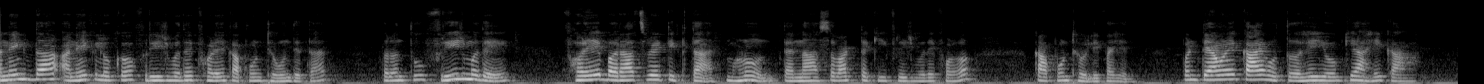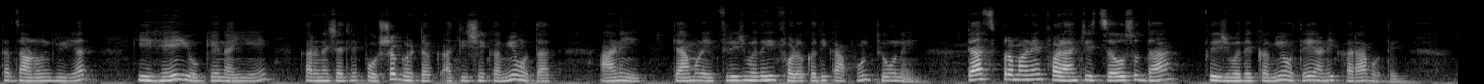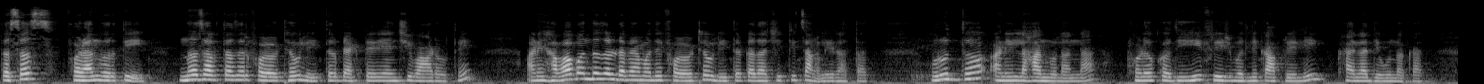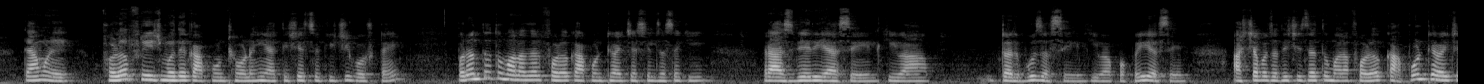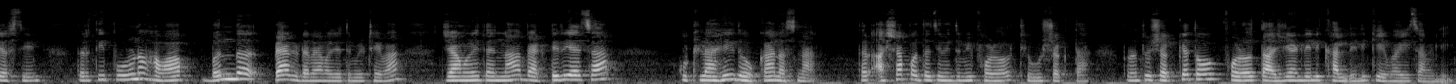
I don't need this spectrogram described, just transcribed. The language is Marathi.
अनेकदा अनेक लोक फ्रीजमध्ये फळे कापून ठेवून देतात परंतु फ्रीजमध्ये फळे बराच वेळ टिकतात म्हणून त्यांना असं वाटतं की फ्रीजमध्ये फळं कापून ठेवली पाहिजेत. पण त्यामुळे काय होतं? हे योग्य आहे का? तर जाणून घेऊयात की हे योग्य नाही आहे कारण ह्याच्यातले पोषक घटक अतिशय कमी होतात आणि त्यामुळे फ्रीजमध्ये ही फळं कधी कापून ठेवू नये. त्याचप्रमाणे फळांची चवसुद्धा फ्रीजमध्ये कमी होते आणि खराब होते. तसंच फळांवरती न झाकता जर फळं ठेवली तर बॅक्टेरियांची वाढ होते. आणि हवाबंद जर डब्यामध्ये फळं ठेवली तर कदाचित ती चांगली राहतात. वृद्ध आणि लहान मुलांना फळं कधीही फ्रीजमधली कापलेली खायला देऊ नकात. त्यामुळे फळं फ्रीजमध्ये कापून ठेवणं ही अतिशय चुकीची गोष्ट आहे. परंतु तुम्हाला जर फळं कापून ठेवायची असेल जसं की रासबेरी असेल किंवा टरबूज असेल किंवा पपई असेल अशा पद्धतीची जर तुम्हाला फळं कापून ठेवायची असतील तर ती पूर्ण हवा बंद पॅक डब्यामध्ये तुम्ही ठेवा ज्यामुळे त्यांना बॅक्टेरियाचा कुठलाही धोका नसणार. तर अशा पद्धतीने तुम्ही फळं ठेवू शकता. परंतु शक्यतो फळं ताजी आणलेली खाल्लेली केव्हाही चांगली.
